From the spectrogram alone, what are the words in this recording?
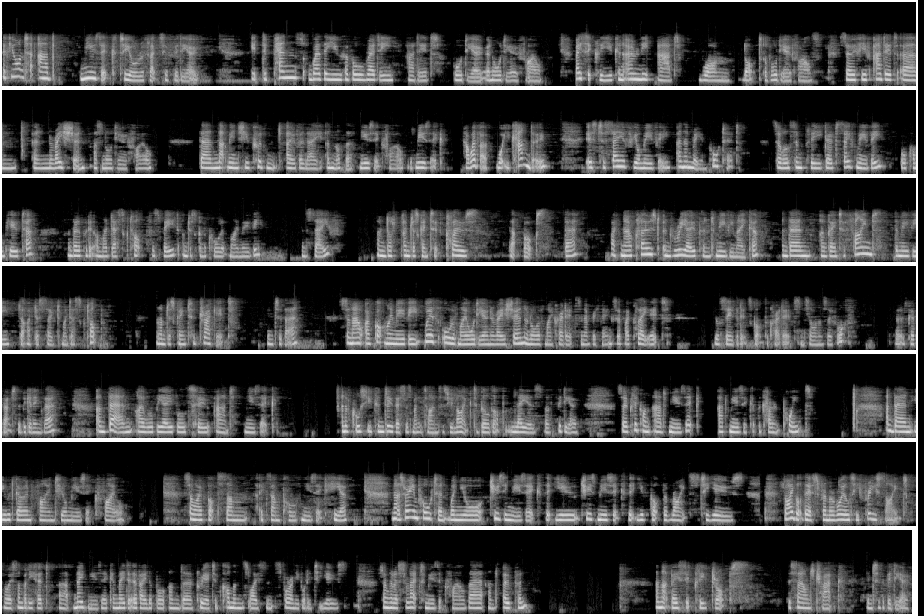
If you want to add music to your reflective video, it depends whether you have already added audio, an audio file. Basically, you can only add one lot of audio files. So if you've added um, a narration as an audio file, then that means you couldn't overlay another music file with music. However, what you can do is to save your movie and then re-import it. So we'll simply go to Save Movie or Computer. I'm going to put it on my desktop for speed. I'm just going to call it My Movie and save. I'm, not, I'm just going to close that box there. I've now closed and reopened Movie Maker and then I'm going to find the movie that I've just saved to my desktop and I'm just going to drag it into there. So now I've got my movie with all of my audio narration and all of my credits and everything. So if I play it, you'll see that it's got the credits and so on and so forth. So let's go back to the beginning there. And then I will be able to add music. And of course you can do this as many times as you like to build up layers of video. So click on add music, add music at the current point, and then you would go and find your music file. So I've got some example music here. Now it's very important when you're choosing music that you choose music that you've got the rights to use. So I got this from a royalty free site where somebody had uh, made music and made it available under Creative Commons license for anybody to use. So I'm going to select a music file there and open. And that basically drops the soundtrack into the video.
